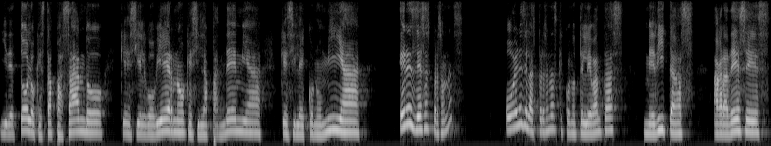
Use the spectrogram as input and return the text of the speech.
y de todo lo que está pasando, que si el gobierno, que si la pandemia, que si la economía. ¿Eres de esas personas? ¿O eres de las personas que cuando te levantas meditas, agradeces,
